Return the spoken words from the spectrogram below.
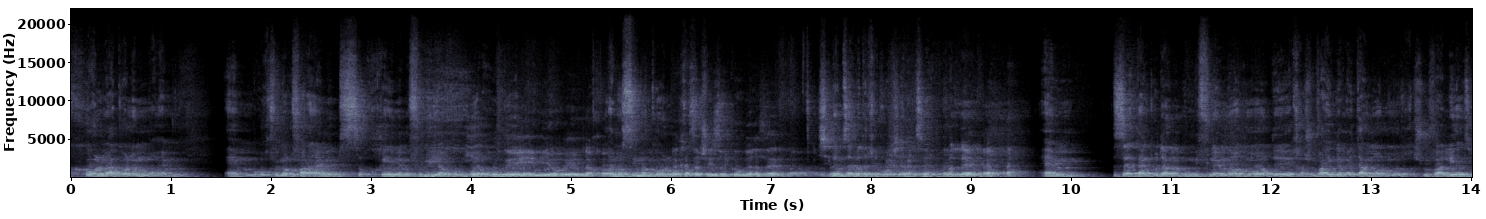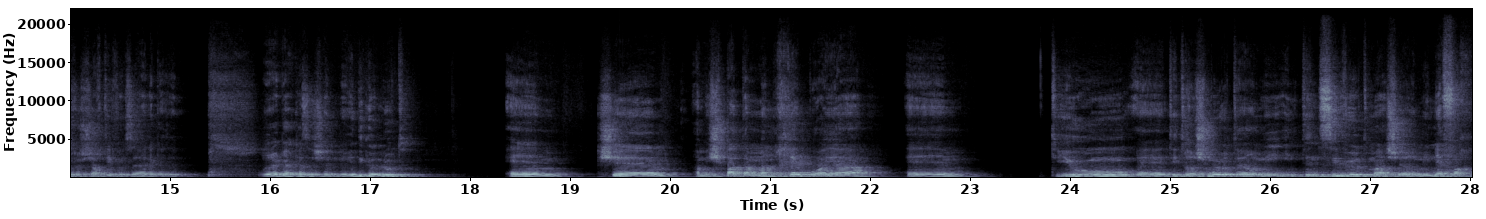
הכל מהכל הם, הם, הם רוכבים על אופניים, הם שוחים, הם אפילו ירו, ירו, ב- יורים, נכון. הם עושים הכל. רק חסר שיזרקו גרזן. שגם זה בטח יבוא כשאני אעשה, אבל אה, הם, זו הייתה נקודה מפנה מאוד מאוד אה, חשובה, היא גם הייתה מאוד מאוד חשובה לי, אני זוכר שישבתי וזה היה לי כזה רגע כזה של התגלות. אה, כשהמשפט המנחה פה היה, אה, תהיו, אה, תתרשמו יותר מאינטנסיביות מאשר מנפח.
